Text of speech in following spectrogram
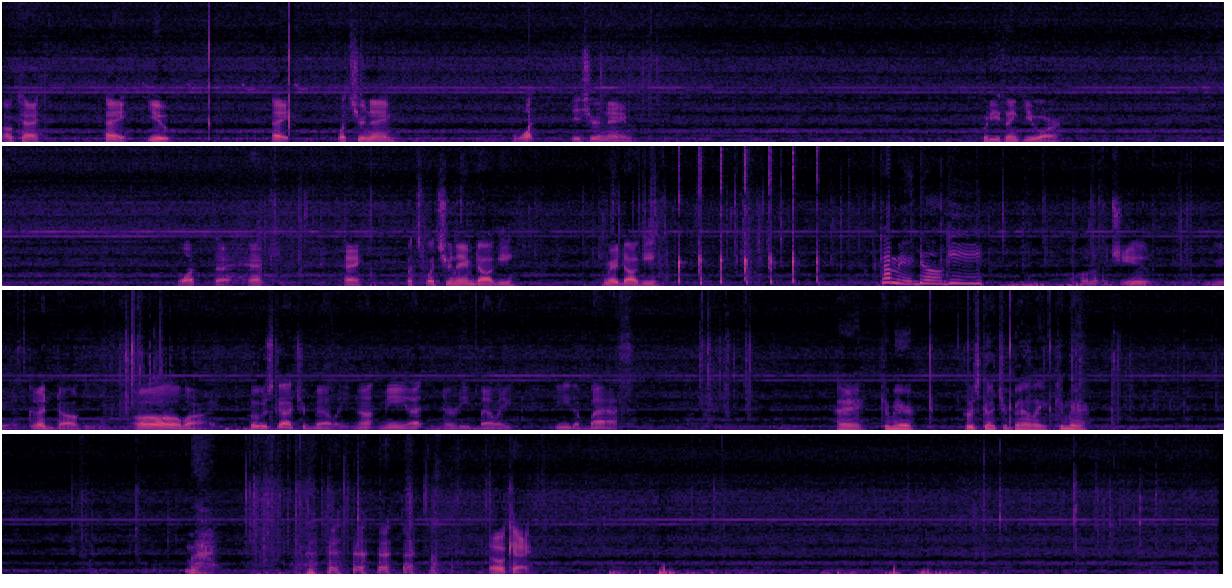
Okay. Hey, you. Hey, what's your name? What is your name? Who do you think you are? What the heck? Hey, what's what's your name, doggy? Come here, doggy. Come here, doggy. Oh, look at you. You're a good doggy. Oh, my. Who's got your belly? Not me, that dirty belly. You need a bath. Hey, come here. Who's got your belly? Come here. okay.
